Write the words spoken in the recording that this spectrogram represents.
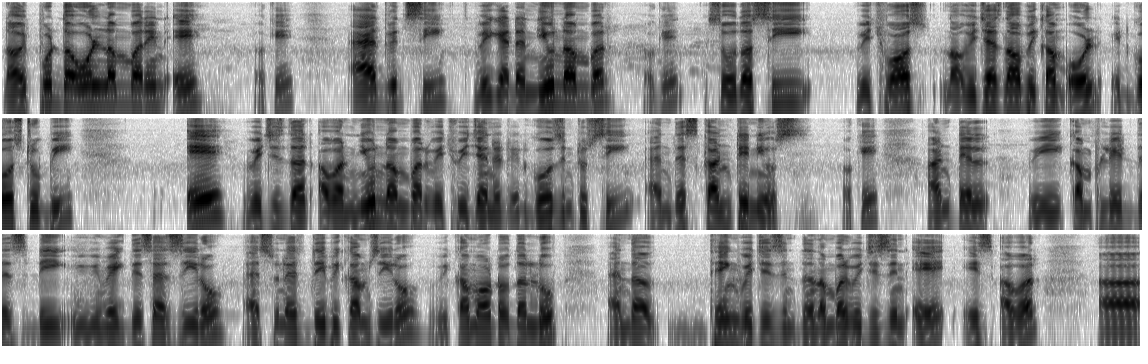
now we put the old number in a okay? Add with c we get a new number okay? So the c which was now which has now become old it goes to b. A which is the our new number which we generate it goes into c and this continues okay? Until we complete this d we make this as 0 as soon as d becomes 0 we come out of the loop and the thing which is in the number which is in a is our uh,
